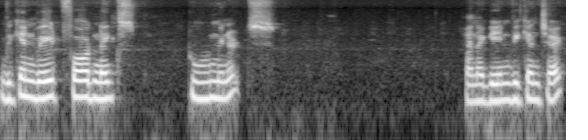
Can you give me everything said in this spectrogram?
we can wait for next two minutes. And again we can check.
